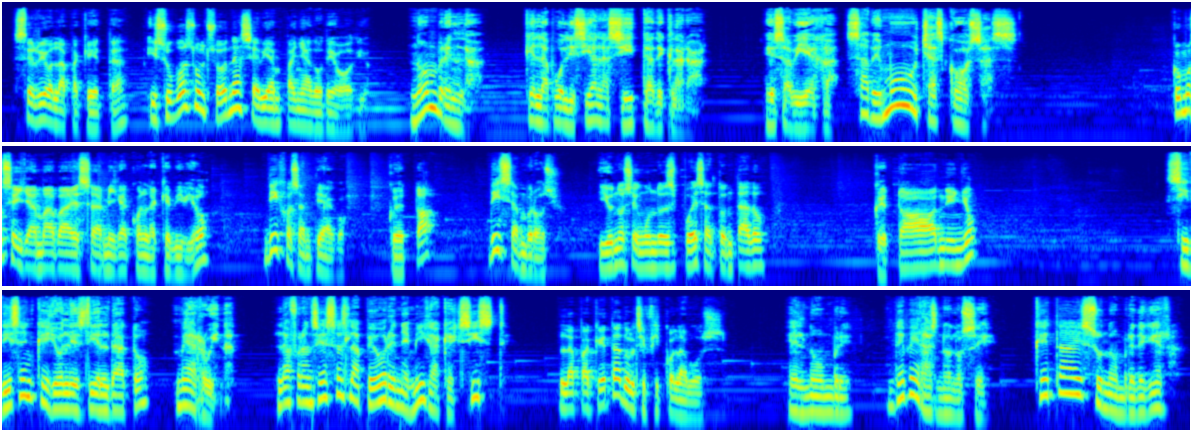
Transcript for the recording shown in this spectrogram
se rió la paqueta y su voz dulzona se había empañado de odio. Nómbrenla, que la policía la cite a declarar. Esa vieja sabe muchas cosas. ¿Cómo se llamaba esa amiga con la que vivió? Dijo Santiago. ¿Qué tal? Dice Ambrosio. Y unos segundos después, atontado. ¿Qué tal, niño? Si dicen que yo les di el dato, me arruinan. La francesa es la peor enemiga que existe. La paqueta dulcificó la voz. El nombre, de veras no lo sé. Queta es su nombre de guerra.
